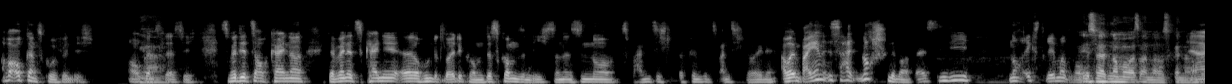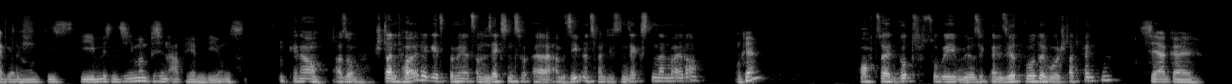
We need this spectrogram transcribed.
Aber auch ganz cool, finde ich. Auch ja. ganz lässig. Es wird jetzt auch keiner, da werden jetzt keine äh, 100 Leute kommen, das kommen sie nicht, sondern es sind nur 20, 25 Leute. Aber in Bayern ist es halt noch schlimmer, da sind die noch extremer drauf. Ist halt nochmal was anderes, genau. Ja, richtig. genau. Die, die, müssen sich immer ein bisschen abheben, die Jungs. Genau, also Stand heute geht es bei mir jetzt am, 26, äh, am 27.06. dann weiter. Okay. Hochzeit wird, so wie mir signalisiert wurde, wohl stattfinden. Sehr geil,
